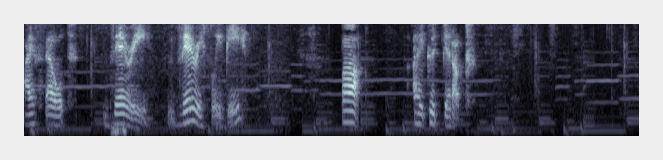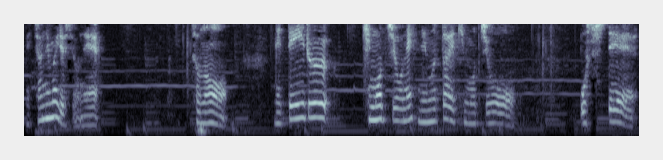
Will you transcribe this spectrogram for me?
I felt very, very sleepy. But I could get up. めっちゃ眠いですよね。その、 寝ている気持ちをね、眠たい気持ちを押して、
